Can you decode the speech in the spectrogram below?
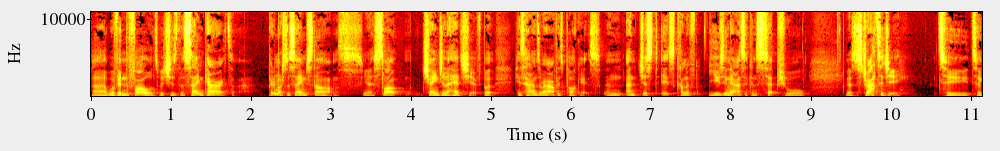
uh, within the folds, which is the same character, pretty much the same stance, you know, slight change in the head shift, but his hands are out of his pockets. And, and just, it's kind of using that as a conceptual you know, as a strategy to, to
